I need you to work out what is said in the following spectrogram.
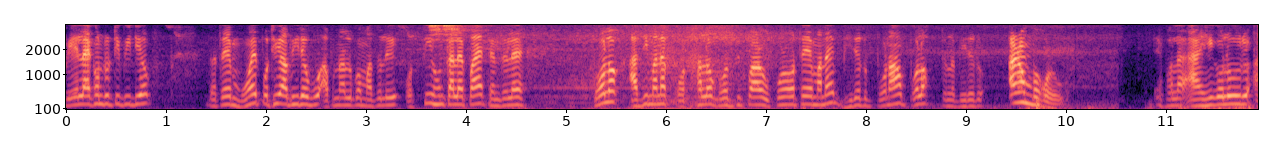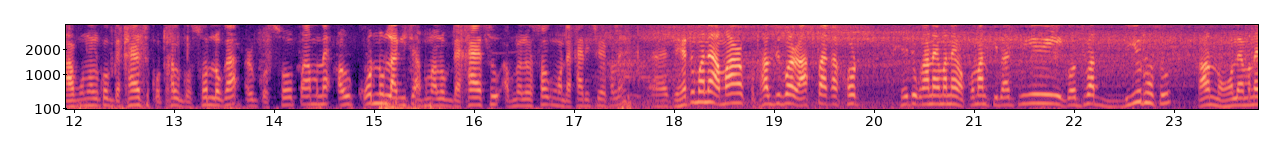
বেল আইকনটো টিপি দিয়ক যাতে মই পঠিওৱা ভিডিঅ'বোৰ আপোনালোকৰ মাজলৈ অতি সোনকালে পায়। তেনেহ'লে বলক আজি মানে কঁঠালৰ গছজোপাৰ ওপৰতে মানে ভিডিঅ'টো বনাওঁ। বলক তেনেহ'লে ভিডিঅ'টো আৰম্ভ কৰোঁ। এইফালে আহি গ'লেও আপোনালোকক দেখাই আছোঁ কঁঠাল গছত লগা আৰু গছৰ পৰা মানে আৰু ক'তনো লাগিছে আপোনালোক দেখাই আছোঁ। আপোনালোকে চাওক মই দেখাই দিছোঁ এইফালে। যিহেতু মানে আমাৰ কঁঠালজোপা ৰাস্তাৰ কাষত সেইটো কাৰণে মানে অকণমান কিবা কিবি গছজোপাত দিও থৈছোঁ কাৰণ নহ'লে মানে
